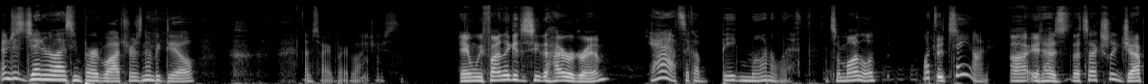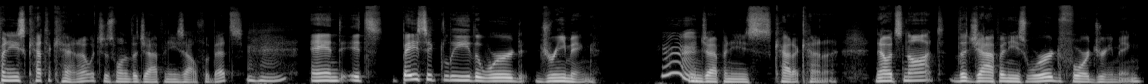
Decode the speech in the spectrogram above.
I'm just generalizing bird watchers. No big deal. I'm sorry, bird watchers. And we finally get to see the hierogram. Yeah, it's like a big monolith. It's a monolith. What's it say on it? Uh, it has that's actually Japanese katakana, which is one of the Japanese alphabets, and it's basically the word dreaming in Japanese katakana. Now, it's not the Japanese word for dreaming;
